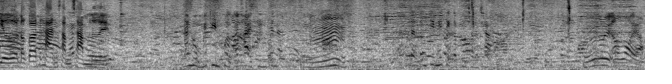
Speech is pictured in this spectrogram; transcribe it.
เยอะๆ แล้วก็ทานฉ่ำๆเลย แล้วหนูไม่กินเปลือกก็ขายทิ้งไปนะลูกอืมแต่ต้องจิ้มให้ติดกะปิฉ่ำอืมอร่อยอะ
